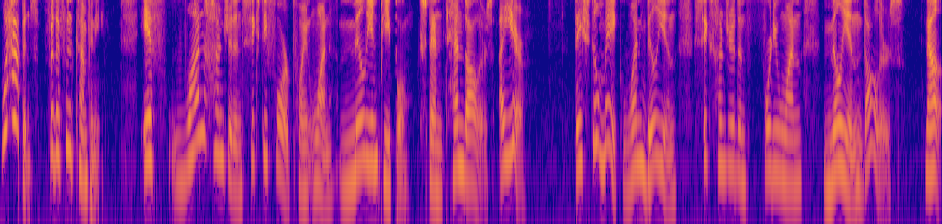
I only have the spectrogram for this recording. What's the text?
what happens for the food company? If 164.1 million people spend $10 a year they still make one billion six hundred and forty-one million dollars. Now,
